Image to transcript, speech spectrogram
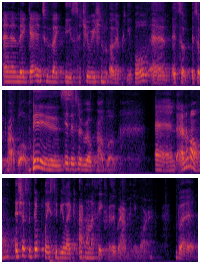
and then they get into like these situations with other people, and it's a it's a problem. It is. It is a real problem, and I don't know. It's just a good place to be like, I don't want to fake for the gram anymore, but.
